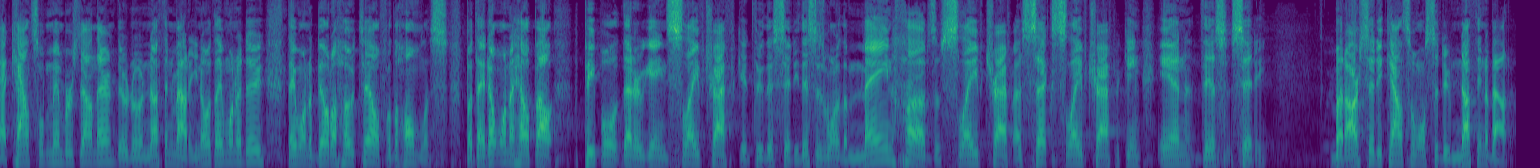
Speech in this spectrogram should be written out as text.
That council members down there, they're doing nothing about it. You know what they want to do? They want to build a hotel for the homeless, but they don't want to help out people that are getting slave trafficked through this city. This is one of the main hubs of slave traf- of sex slave trafficking in this city. But our city council wants to do nothing about it.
